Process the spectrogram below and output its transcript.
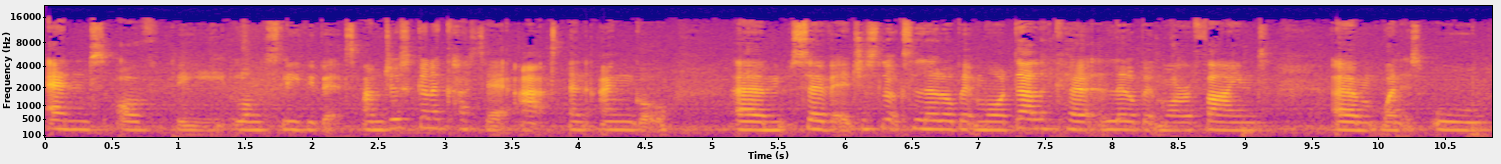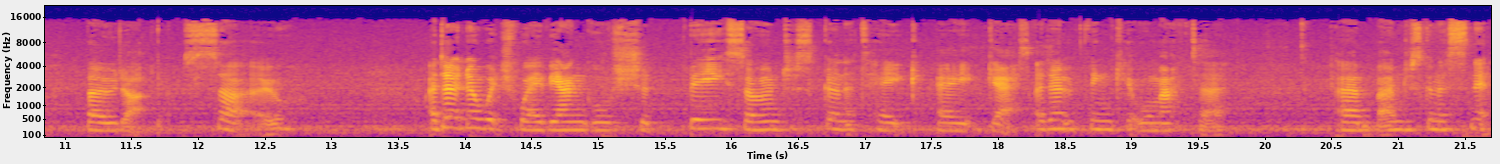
ends of the long sleevey bits, I'm just going to cut it at an angle um, so that it just looks a little bit more delicate, a little bit more refined um, when it's all bowed up. So I don't know which way the angle should be, so I'm just going to take a guess. I don't think it will matter, um, but I'm just going to snip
